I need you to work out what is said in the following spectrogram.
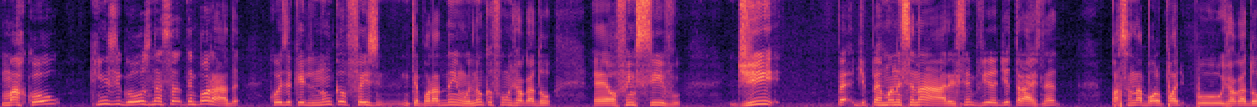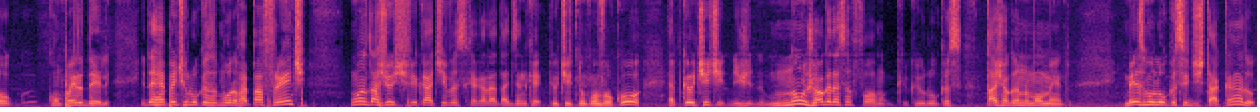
marcou 15 gols nessa temporada, coisa que ele nunca fez em temporada nenhuma. Ele nunca foi um jogador é, ofensivo de, de permanecer na área, ele sempre via de trás, né? Passando a bola para o jogador companheiro dele. E de repente o Lucas Moura vai para frente uma das justificativas que a galera está dizendo que, que, o Tite não convocou é porque o Tite não joga dessa forma que, que o Lucas está jogando no momento. Mesmo o Lucas se destacando,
